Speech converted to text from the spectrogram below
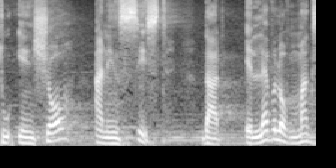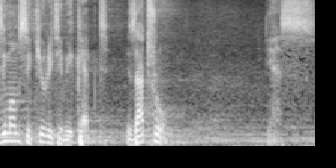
to ensure and insist that a level of maximum security be kept. Is that true? Yes.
